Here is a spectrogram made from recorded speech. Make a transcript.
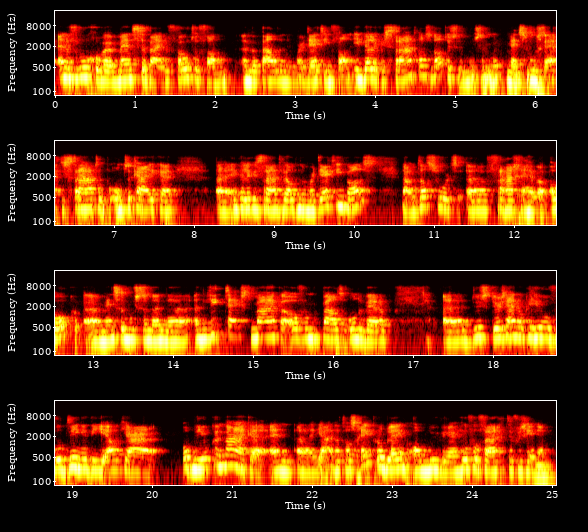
En dan vroegen we mensen bij de foto van een bepaalde nummer 13 van in welke straat was dat. Dus moesten, mensen moesten echt de straat op om te kijken uh, in welke straat welk nummer 13 was. Nou, dat soort uh, vragen hebben we ook. Uh, mensen moesten een, uh, een liedtekst maken over een bepaald onderwerp. dus er zijn ook heel veel dingen die je elk jaar opnieuw kunt maken. En ja, dat was geen probleem om nu weer heel veel vragen te verzinnen.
